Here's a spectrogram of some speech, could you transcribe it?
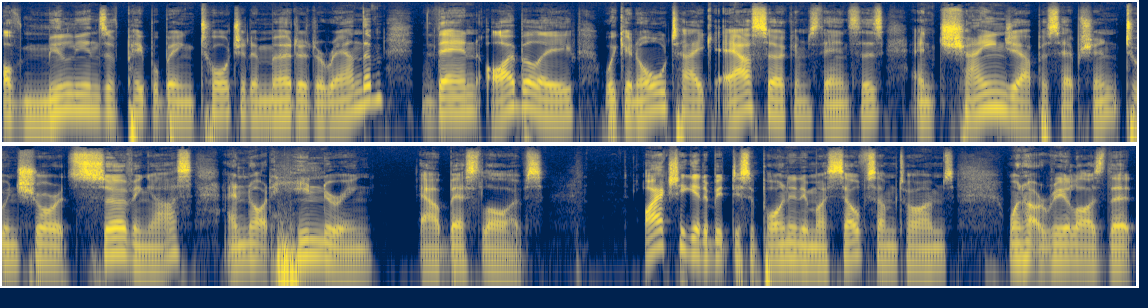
of millions of people being tortured and murdered around them, then I believe we can all take our circumstances and change our perception to ensure it's serving us and not hindering our best lives. I actually get a bit disappointed in myself sometimes when I realize that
